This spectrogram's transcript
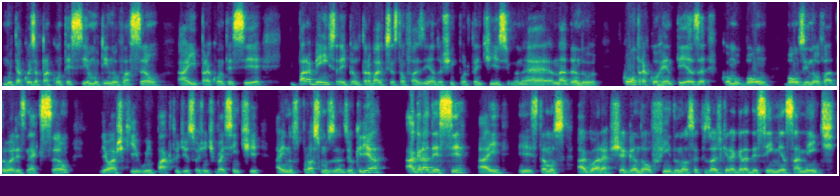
muita coisa para acontecer, muita inovação aí para acontecer. E parabéns aí pelo trabalho que vocês estão fazendo, achei importantíssimo, né? Nadando contra a correnteza, como bom, bons inovadores, né, que são. Eu acho que o impacto disso a gente vai sentir aí nos próximos anos. Eu queria agradecer aí, estamos agora chegando ao fim do nosso episódio, queria agradecer imensamente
